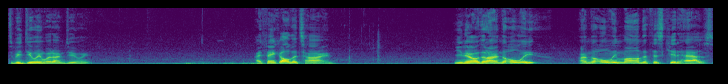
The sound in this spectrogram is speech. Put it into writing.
to be doing what I'm doing. I think all the time, you know, that I'm the only I'm the only mom that this kid has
